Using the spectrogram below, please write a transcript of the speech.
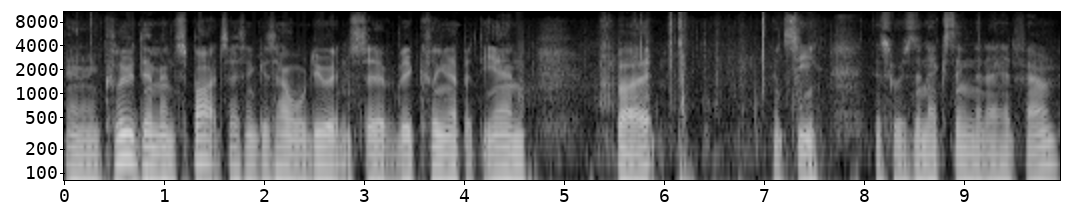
and include them in spots, I think is how we'll do it instead of a big cleanup at the end. But, let's see, this was the next thing that I had found.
